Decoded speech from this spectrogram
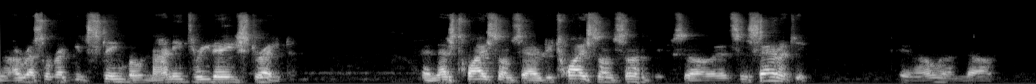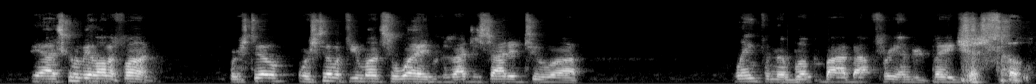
You know, I wrestled Ricky Steamboat 93 days straight. And that's twice on Saturday, twice on Sunday. So it's insanity, you know, and uh, yeah, it's going to be a lot of fun. We're still we're still a few months away because I decided to uh, lengthen the book by about 300 pages.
